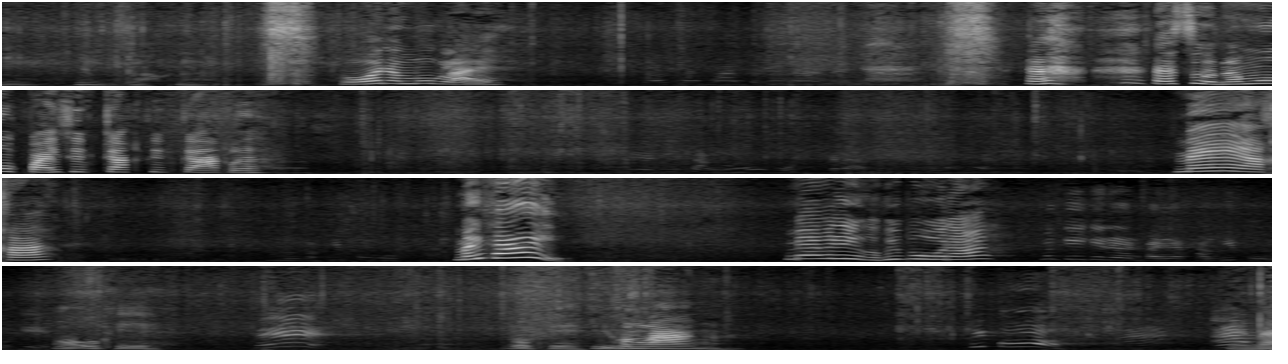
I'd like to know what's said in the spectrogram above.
นี่นี่อีกดอกหนึ่งโอ้ยน้ำมูกไหลแต่สูดน้ำมูกไปซิกจักซิกจักเลย แม่อะคะไม่ใช่ แม่ไม่ได้อยู่กับพี่ปูนะเมื่อกี้แกเดินไปทางพี่ปูเมื่อกี้อ๋อโอเคแม่โอเค อยู่ข้างล่างพี่ปูเห็นไหม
